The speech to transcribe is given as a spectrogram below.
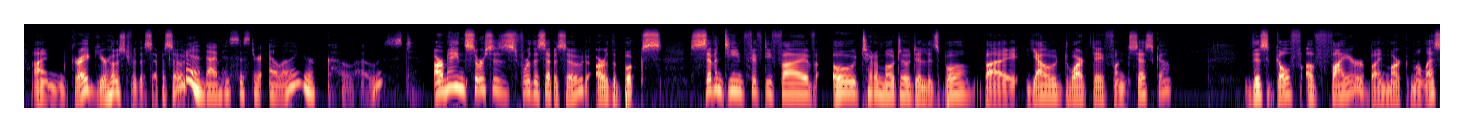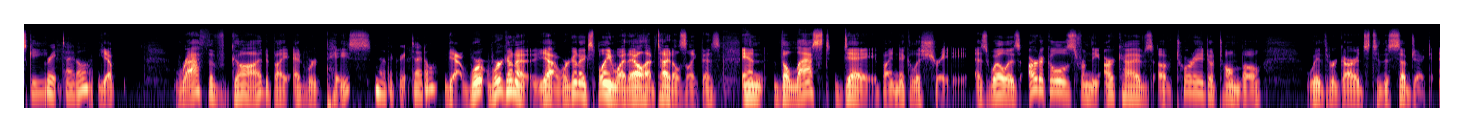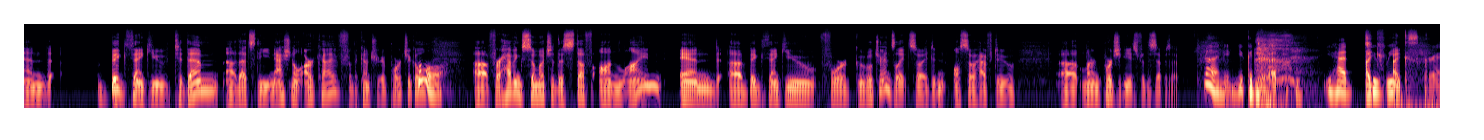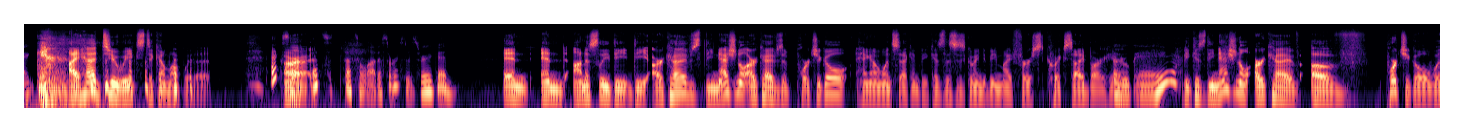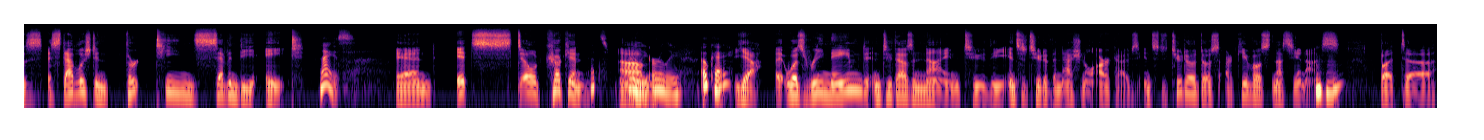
I'm Greg, your host for this episode. And I'm his sister Ella, your co host. Our main sources for this episode are the books 1755 O Terramoto de Lisboa by João Duarte Fonseca, This Gulf of Fire by Mark Molesky. Great title. Yep. Wrath of God by Edward Paice. Another great title. Yeah, we're we're gonna yeah we're gonna explain why they all have titles like this. And The Last Day by Nicholas Shrady, as well as articles from the archives of Torre do Tombo with regards to the subject. And big thank you to them. Uh, that's the National Archive for the country of Portugal. Cool. Uh, for having so much of this stuff online, and a big thank you for Google Translate, so I didn't also have to uh, learn Portuguese for this episode. No, I mean, you could do it. You had two I- weeks, Greg. I had two weeks to come up with it. Excellent. right. That's that's a lot of sources. Very good. and and honestly the the archives the national archives of portugal hang on one second because this is going to be my first quick sidebar here Okay. because the national archive of portugal was established in 1378 Nice. and it's still cooking That's really Um, early. Okay. yeah it was renamed in 2009 to the institute of the national archives instituto dos arquivos nacionais Mhm. but uh,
